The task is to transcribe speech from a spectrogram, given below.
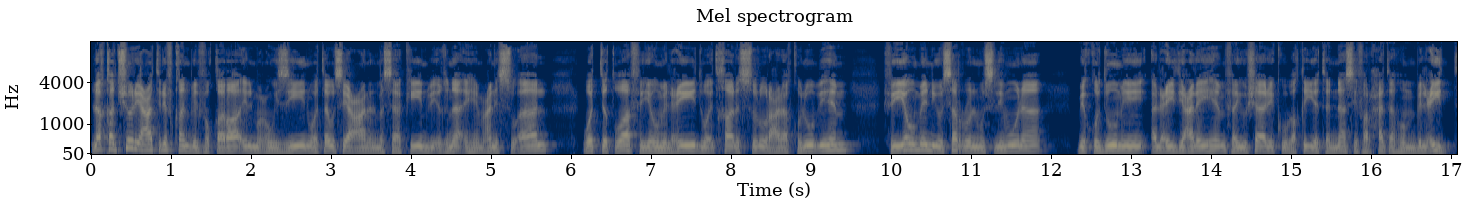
لقد شرعت رفقا بالفقراء المعوزين وتوسع على المساكين بإغنائهم عن السؤال والتطواف في يوم العيد وإدخال السرور على قلوبهم في يوم يسر المسلمون بقدوم العيد عليهم فيشارك بقية الناس فرحتهم بالعيد.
